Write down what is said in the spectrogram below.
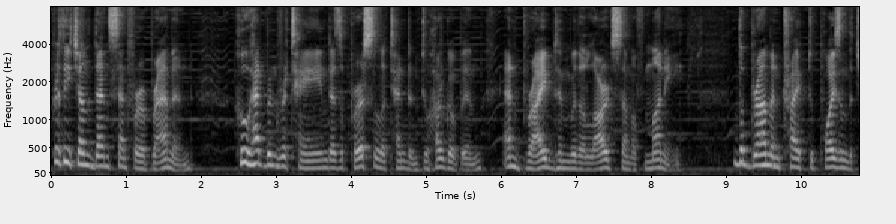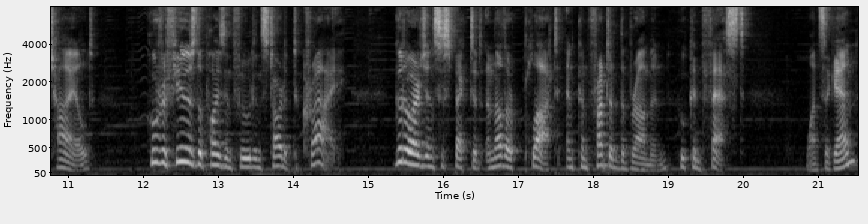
Prithi Chand then sent for a Brahmin who had been retained as a personal attendant to Hargobind and bribed him with a large sum of money, the Brahmin tried to poison the child, who refused the poisoned food and started to cry. Guru Arjan suspected another plot and confronted the Brahmin, who confessed. Once again,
